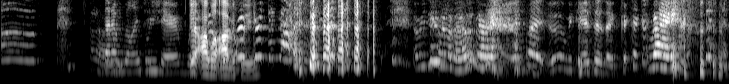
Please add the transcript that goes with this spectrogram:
Um, That I'm willing to share with. Yeah, I will obviously. Skirt this out. Are we doing one of those or? Right. Ooh, we can answer the. k- k- k- Right.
